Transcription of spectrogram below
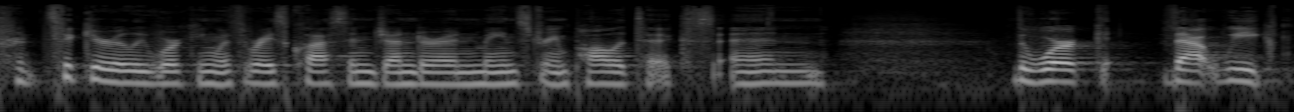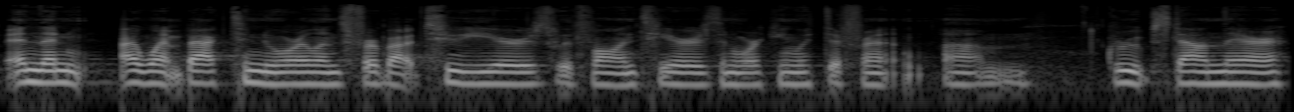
particularly working with race, class, and gender and mainstream politics. And the work that week, and then I went back to New Orleans for about two years with volunteers and working with different um, groups down there,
